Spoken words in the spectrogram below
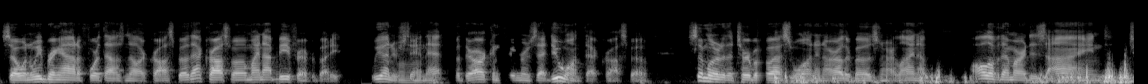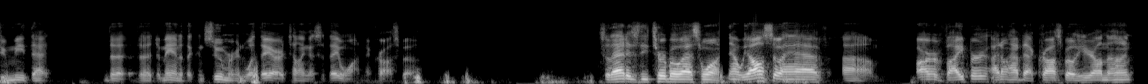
So when we bring out a four thousand dollar crossbow, that crossbow might not be for everybody. We understand mm-hmm. that, but there are consumers that do want that crossbow. Similar to the Turbo S1 and our other bows in our lineup, all of them are designed to meet that the the demand of the consumer and what they are telling us that they want in a crossbow. So that is the Turbo S1. Now we also have um, our Viper. I don't have that crossbow here on the hunt,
